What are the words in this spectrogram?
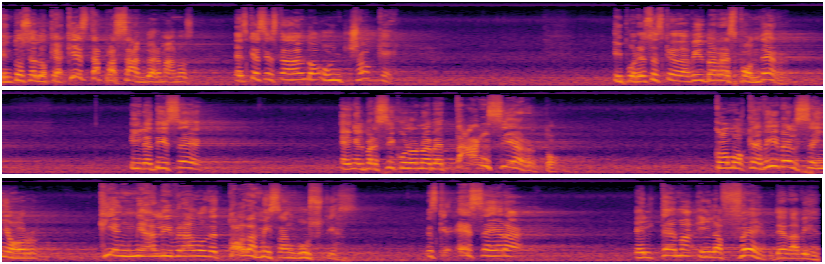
Entonces lo que aquí está pasando, hermanos, es que se está dando un choque. Y por eso es que David va a responder. Y le dice en el versículo 9, tan cierto como que vive el Señor, quien me ha librado de todas mis angustias. Es que ese era el tema y la fe de David.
